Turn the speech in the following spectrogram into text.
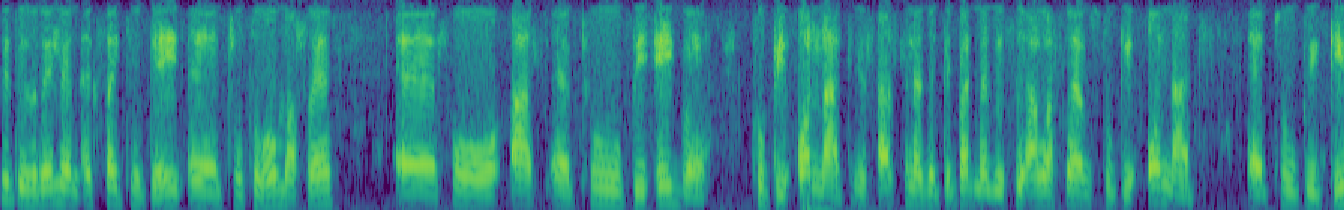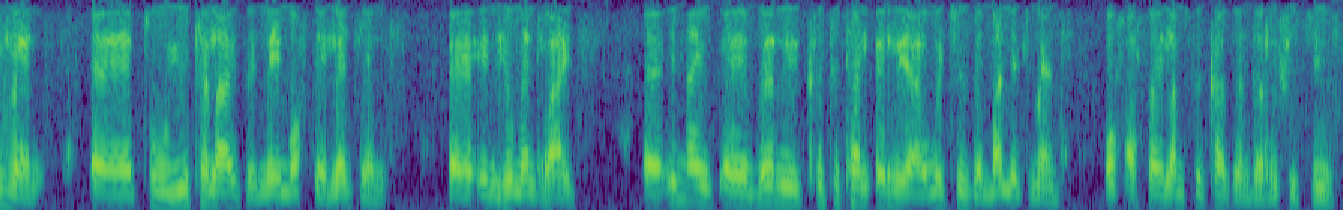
It is really an exciting day uh, to, to Home Affairs uh, for us uh, to be able to be honored. It's us as a department, we see ourselves to be honored uh, to be given uh, to utilize the name of the legend uh, in human rights in a, a very critical area, which is the management of asylum seekers and the refugees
